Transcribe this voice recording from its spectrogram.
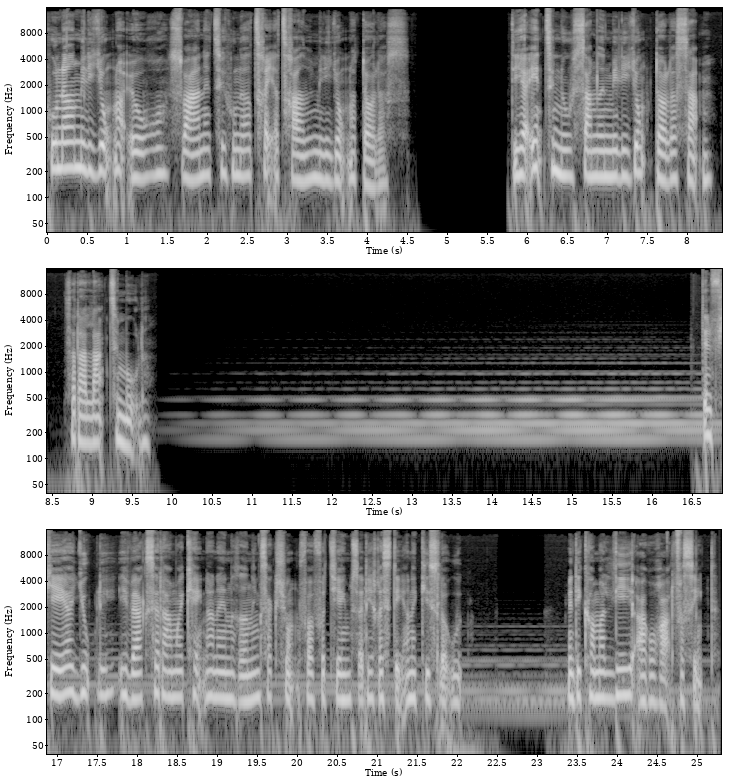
100 millioner euro svarende til 133 millioner dollars. De har indtil nu samlet en million dollars sammen, så der er langt til målet. Den 4. juli iværksætter amerikanerne en redningsaktion for at få James og de resterende gisler ud. Men de kommer lige akkurat for sent.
